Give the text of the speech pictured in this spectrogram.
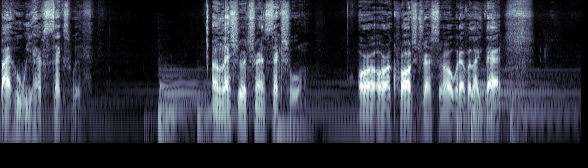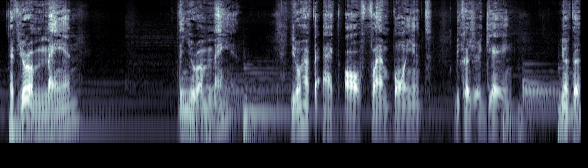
by who we have sex with. Unless you're a transsexual or, or a cross dresser or whatever like that. If you're a man, then you're a man. You don't have to act all flamboyant because you're gay. You have to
